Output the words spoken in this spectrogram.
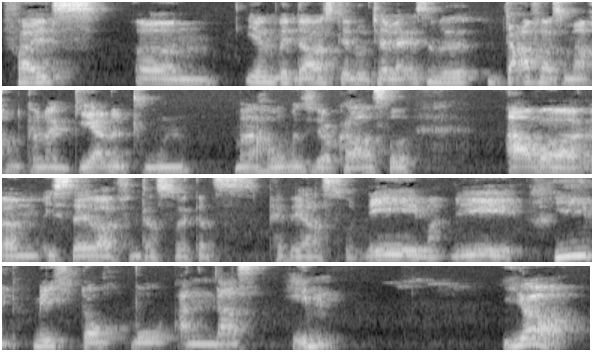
Falls ähm, irgendwer da ist, der Nutella essen will, darf er es machen, kann er gerne tun. My home is your castle. Aber ähm, ich selber finde das so ganz pervers. So, nee, Mann, nee, schieb mich doch woanders hin. Ja.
